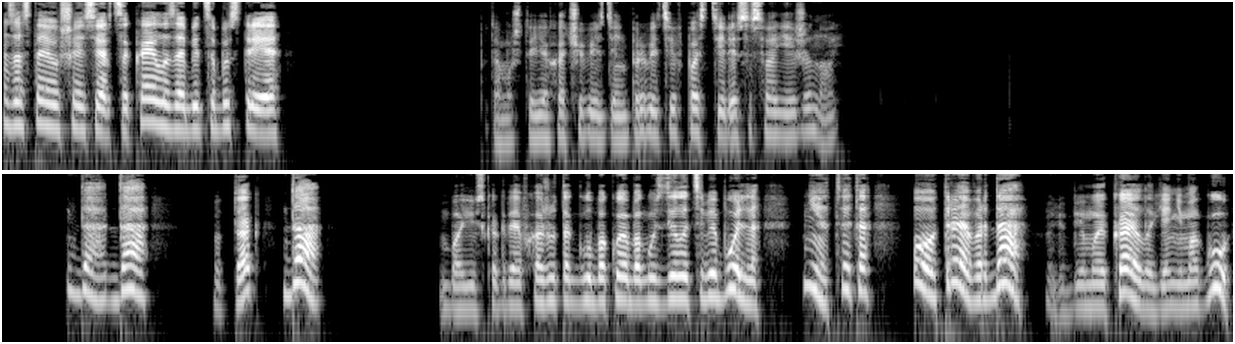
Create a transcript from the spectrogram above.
заставившая сердце Кайла забиться быстрее. «Потому что я хочу весь день провести в постели со своей женой». «Да, да». «Вот так?» «Да». «Боюсь, когда я вхожу так глубоко, я могу сделать тебе больно». «Нет, это... О, Тревор, да». «Любимая Кайла, я не могу.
